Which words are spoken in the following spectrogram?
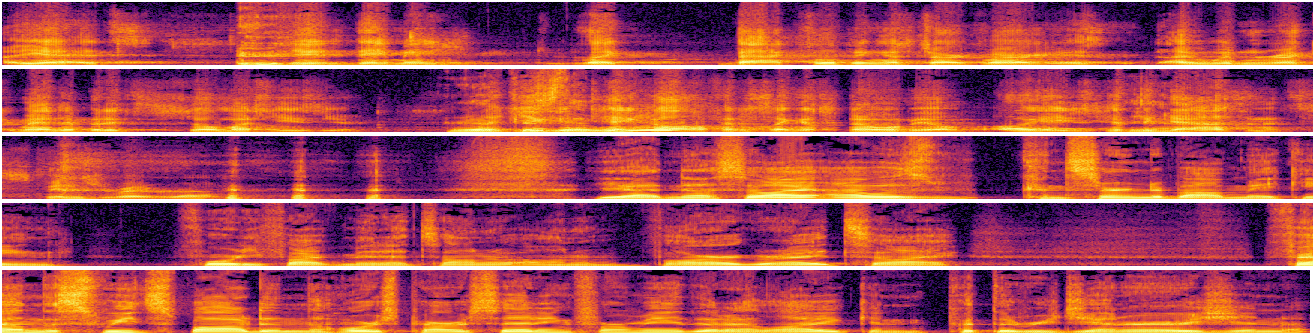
Uh, yeah, it's dude, they made like backflipping a Stark Varg is I wouldn't recommend it, but it's so much easier. Yeah, like you can take off and it's like a snowmobile. Oh yeah, you just hit yeah. the gas and it spins you right around. yeah, no. So I, I was concerned about making 45 minutes on a on a Varg, right? So I found the sweet spot in the horsepower setting for me that I like and put the regeneration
